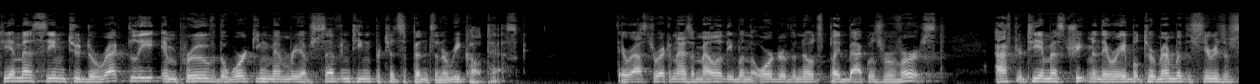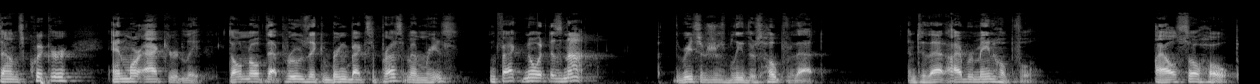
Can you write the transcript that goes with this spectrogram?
TMS seemed to directly improve the working memory of 17 participants in a recall task. They were asked to recognize a melody when the order of the notes played back was reversed. After TMS treatment, they were able to remember the series of sounds quicker and more accurately. Don't know if that proves they can bring back suppressed memories. In fact, no, it does not. The researchers believe there's hope for that. And to that, I remain hopeful. I also hope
